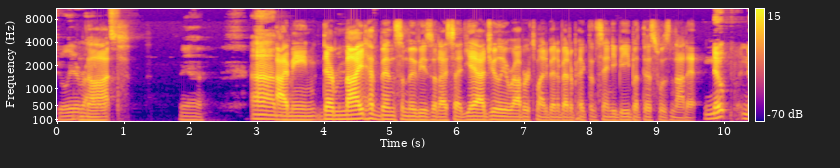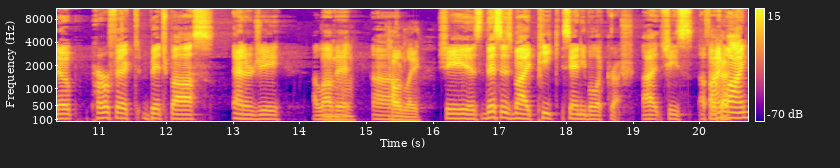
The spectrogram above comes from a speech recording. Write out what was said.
Julia Roberts. Not Yeah. Um, I mean, there might have been some movies that I said, yeah, Julia Roberts might have been a better pick than Sandy B, but this was not it. Nope, nope. Perfect bitch boss energy. I love it. Um, Mm-hmm. Totally. She is. This is my peak Sandy Bullock crush. Uh, she's a fine Okay. wine.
